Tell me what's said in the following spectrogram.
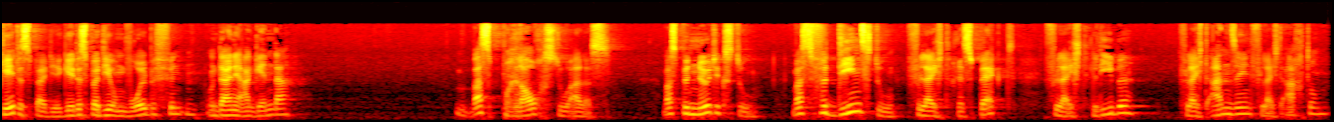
geht es bei dir? Geht es bei dir um Wohlbefinden und deine Agenda? Was brauchst du alles? Was benötigst du? Was verdienst du? Vielleicht Respekt, vielleicht Liebe, vielleicht Ansehen, vielleicht Achtung?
